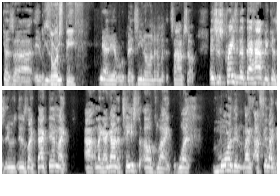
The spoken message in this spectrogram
because uh, it, was source beef. Yeah, yeah, with Benzino on them at the time. So it's just crazy that that happened because it was it was like back then, like I like I got a taste of like what more than like I feel like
